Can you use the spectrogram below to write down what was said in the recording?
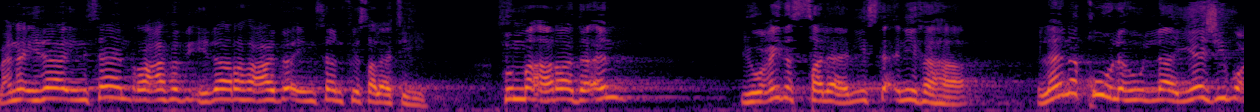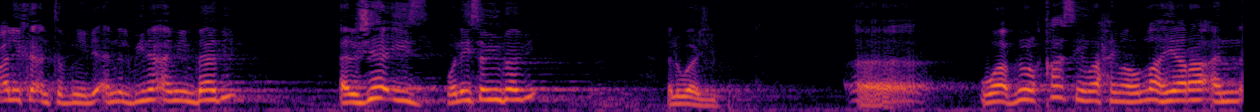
معنى إذا إنسان رعف في إذا رعف إنسان في صلاته ثم أراد أن يعيد الصلاة أن يستأنفها لا نقول له لا يجب عليك أن تبني لأن البناء من باب الجائز وليس من باب الواجب. آه، وابن القاسم رحمه الله يرى أن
